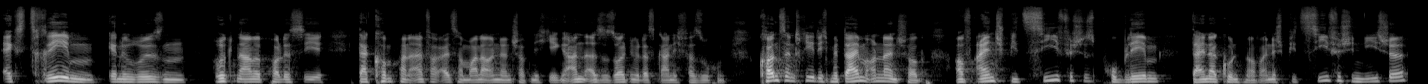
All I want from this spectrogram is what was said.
extrem generösen Rücknahmepolicy, da kommt man einfach als normaler Online-Shop nicht gegen an, also sollten wir das gar nicht versuchen. Konzentriere dich mit deinem Online-Shop auf ein spezifisches Problem deiner Kunden, auf eine spezifische Nische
